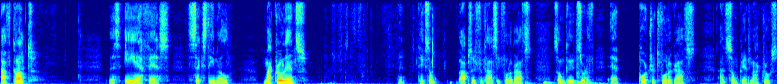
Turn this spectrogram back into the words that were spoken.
I've got this EFS 60mm macro lens. Yeah, take some absolute fantastic photographs, some good sort of uh, portrait photographs, and some great macros.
